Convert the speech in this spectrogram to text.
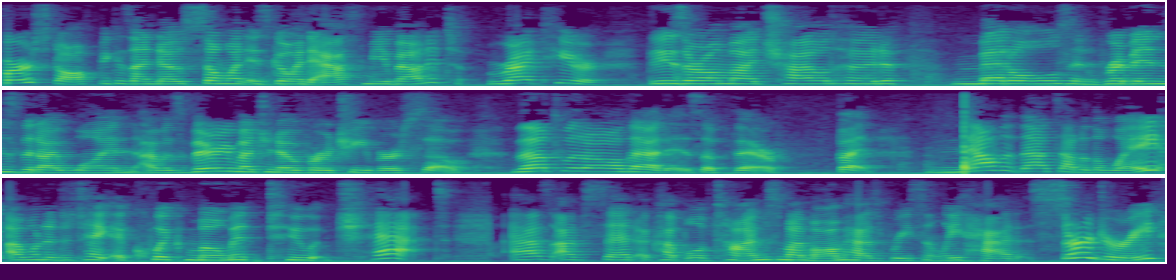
First off, because I know someone is going to ask me about it, right here. These are all my childhood medals and ribbons that I won. I was very much an overachiever, so that's what all that is up there. But now that that's out of the way, I wanted to take a quick moment to chat. As I've said a couple of times, my mom has recently had surgery,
